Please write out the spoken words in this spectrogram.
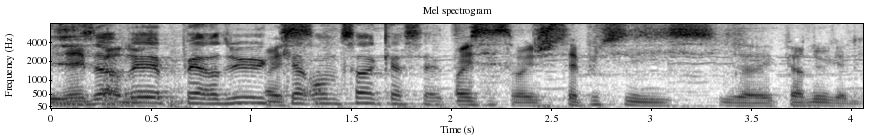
Ils Ils, avaient perdu, Ouais, ça. 45 à 7. Oui, c'est ça, oui, je sais plus si- s'ils avaient perdu ou gagné.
